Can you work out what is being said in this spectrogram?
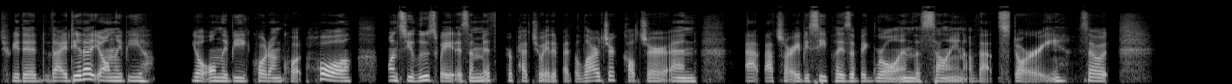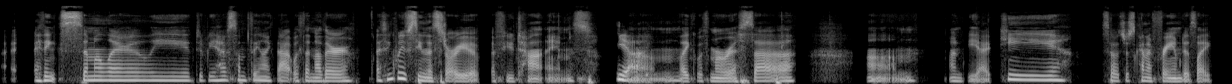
tweeted the idea that you'll only be you'll only be quote unquote whole once you lose weight is a myth perpetuated by the larger culture and at Bachelor ABC plays a big role in the selling of that story. So I think similarly, did we have something like that with another? I think we've seen the story a, a few times. Yeah. Um, like with Marissa um, on VIP. So it's just kind of framed as like,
